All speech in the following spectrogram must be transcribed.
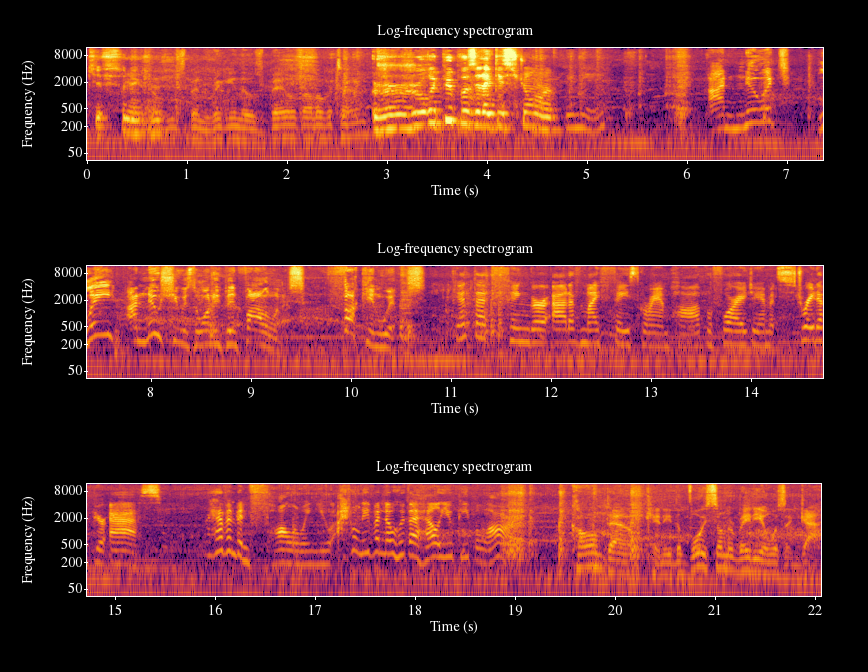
Qui est ce mec So who's been ringing those bells all over town? J'aurais pu poser la question. hein. Be. I knew it. Lee, I knew she was the one who's been following us. Fucking with us. Get that finger out of my face, Grandpa, before I jam it straight up your ass. I haven't been following you. I don't even know who the hell you people are. Calm down, Kenny. The voice on the radio was a guy,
